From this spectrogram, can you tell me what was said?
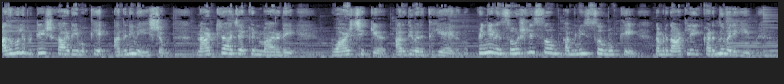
അതുപോലെ ബ്രിട്ടീഷുകാരുടെയും ഒക്കെ അധിനിവേശം നാട്ടുരാജാക്കന്മാരുടെ വാഴ്ചയ്ക്ക് അറുതി വരുത്തുകയായിരുന്നു. പിന്നീട് സോഷ്യലിസവും കമ്മ്യൂണിസവും ഒക്കെ നമ്മുടെ നാട്ടിലേക്ക് കടന്നു വരികയും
